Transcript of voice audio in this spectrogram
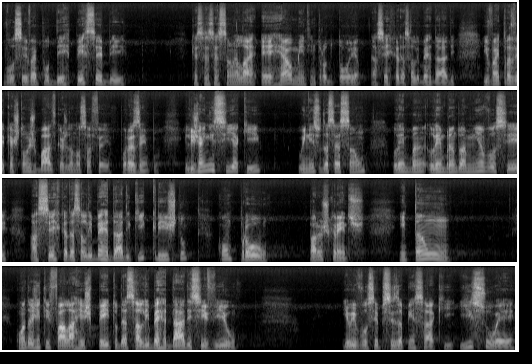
você vai poder perceber que essa sessão ela é realmente introdutória acerca dessa liberdade e vai trazer questões básicas da nossa fé. Por exemplo, ele já inicia aqui o início da sessão lembrando a mim e a você acerca dessa liberdade que Cristo comprou para os crentes. Então, quando a gente fala a respeito dessa liberdade civil, eu e você precisa pensar que isso é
